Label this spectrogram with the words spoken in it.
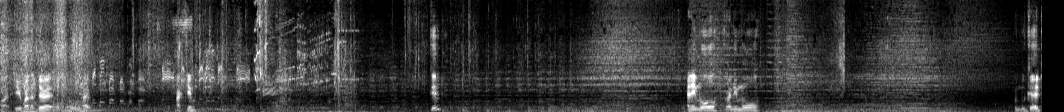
Right, you about to do it. Oh. Hack him. Good. Any more? Any more? I think we're good.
